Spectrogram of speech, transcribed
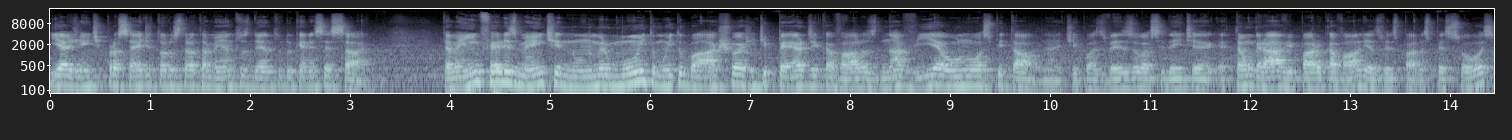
e a gente procede todos os tratamentos dentro do que é necessário. Também, infelizmente, num número muito, muito baixo, a gente perde cavalos na via ou no hospital. Né? Tipo, às vezes o acidente é, é tão grave para o cavalo e às vezes para as pessoas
